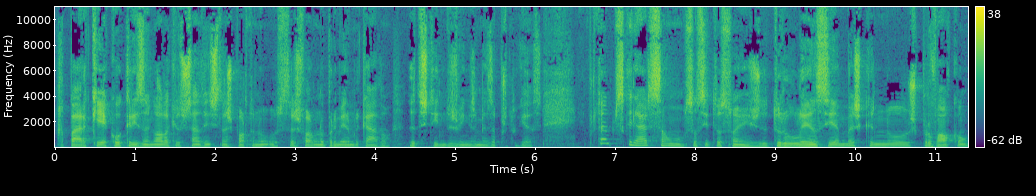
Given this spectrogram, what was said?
Repare que é com a crise de Angola que os Estados Unidos se, no, se transformam no primeiro mercado de destino dos vinhos de mesa portugueses. Portanto, se calhar são, são situações de turbulência, mas que nos provocam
